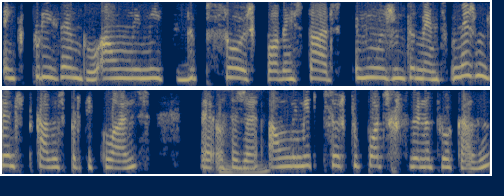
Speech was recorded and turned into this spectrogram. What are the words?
em que, por exemplo, há um limite de pessoas que podem estar num ajuntamento, mesmo dentro de casas particulares, é, ou seja, uhum. há um limite de pessoas que tu podes receber na tua casa.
